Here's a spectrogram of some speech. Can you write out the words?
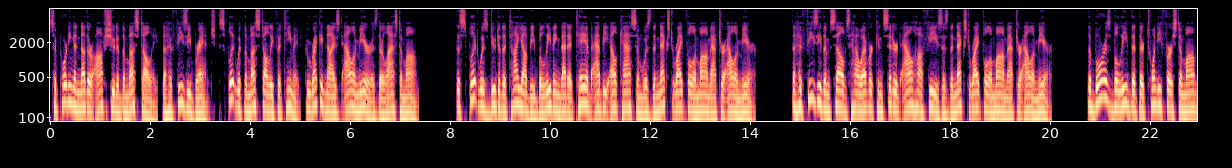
supporting another offshoot of the Mustali, the Hafizi branch, split with the Mustali Fatimid, who recognized al-Amir as their last imam. The split was due to the Tayyabi believing that at Tayyib Abi el-Qasim was the next rightful imam after al-Amir. The Hafizi themselves however considered al-Hafiz as the next rightful imam after al-Amir. The Bohras believe that their 21st Imam,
